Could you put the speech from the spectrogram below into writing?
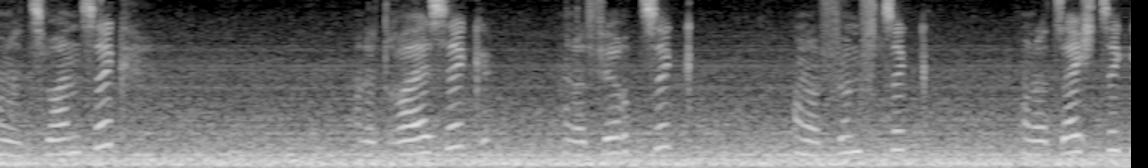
hundertzwanzig, hundertdreißig, 140, 150, 160.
